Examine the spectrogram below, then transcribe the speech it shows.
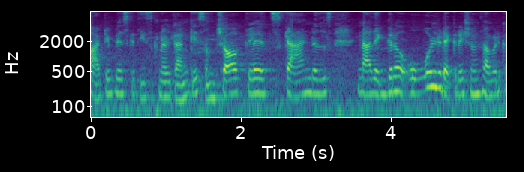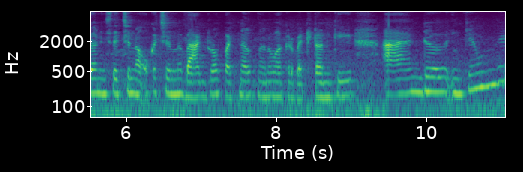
పార్టీ ప్లేస్కి తీసుకుని వెళ్ళడానికి సమ్ చాక్లెట్స్ క్యాండిల్స్ నా దగ్గర ఓల్డ్ డెకరేషన్స్ అమెరికా నుంచి తెచ్చిన ఒక చిన్న బ్యాక్ డ్రాప్ పట్టిన వెళ్తున్నాను అక్కడ పెట్టడానికి అండ్ uh, ఇంకేముంది?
